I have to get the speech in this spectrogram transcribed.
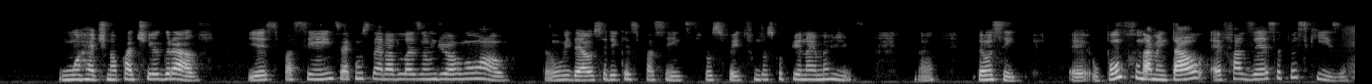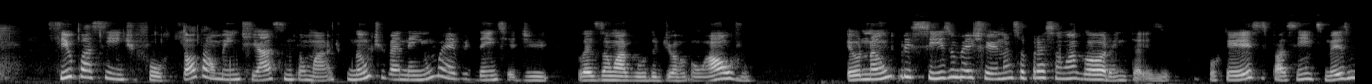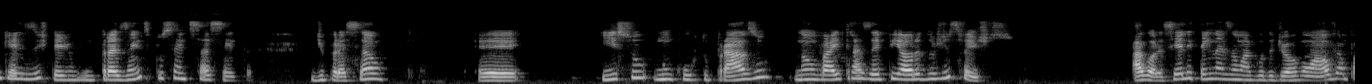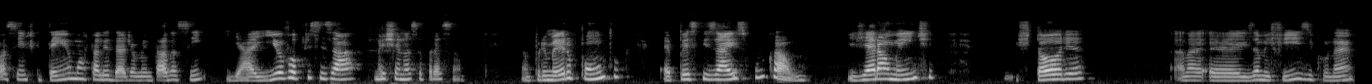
uma retinopatia grave. E esse paciente é considerado lesão de órgão-alvo. Então, o ideal seria que esse paciente fosse feito fundoscopia na emergência. Né? Então, assim, é, o ponto fundamental é fazer essa pesquisa. Se o paciente for totalmente assintomático, não tiver nenhuma evidência de lesão aguda de órgão-alvo, eu não preciso mexer nessa pressão agora, em tese. Porque esses pacientes, mesmo que eles estejam com 300 por 160 de pressão, é, isso, num curto prazo, não vai trazer piora dos desfechos. Agora, se ele tem lesão aguda de órgão-alvo, é um paciente que tem a mortalidade aumentada assim, e aí eu vou precisar mexer nessa pressão. Então, o primeiro ponto é pesquisar isso com calma. E geralmente, história, é, exame físico, né?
